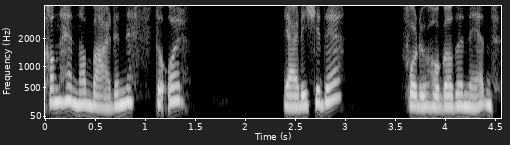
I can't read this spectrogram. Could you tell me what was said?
kan henda bær det neste år. Gjør det ikke det, får du hogga det ned.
